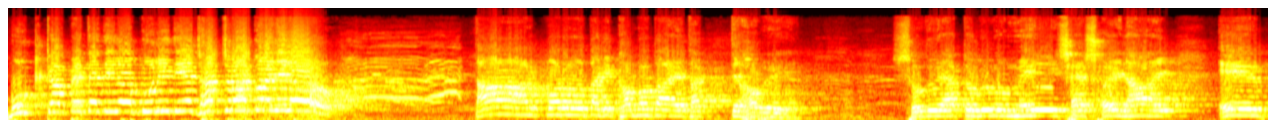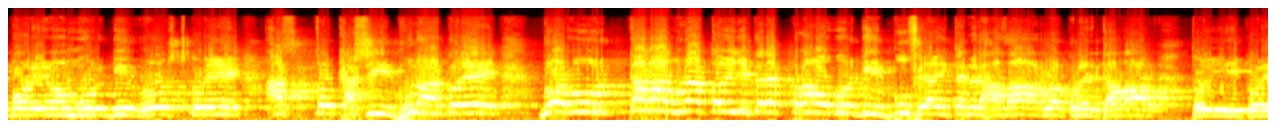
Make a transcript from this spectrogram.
বুকটা পেতে দিল, গুলি দিয়ে ঝাঁঝরা করে দিল। তারপরও তাকে ক্ষমতায় থাকতে হবে। শুধু এতগুলো মেয়ে শেষ হয়ে নাই। এরপরেও মুরগি রোস্ট করে আস্ত খাসি ভুনা করে গরুর কালা ভুনা তৈরি করে পোলাও মুরগি, বুফে আইটেমের হাজার রকমের খাবার তৈরি করে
